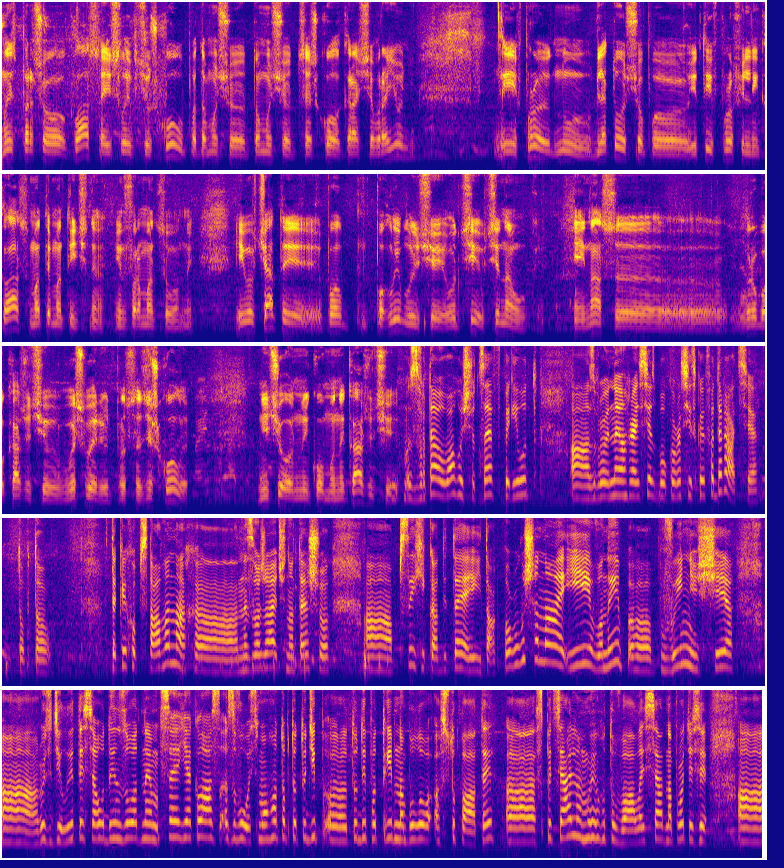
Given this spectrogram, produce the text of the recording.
Ми з першого класу йшли в цю школу, тому що, тому що це школа краще в районі. І ну, для того, щоб е, йти в профільний клас, математично інформаційний, і вивчати, поглиблюючи оці ці науки. І нас, е, грубо кажучи, вишвирюють просто зі школи. нічого нікому не кажучи. Звертаю увагу, що це в період збройної агресії з боку Російської Федерації. Тобто в таких обставинах, незважаючи на те, що психіка дітей і так порушена, і вони повинні ще розділитися один з одним. Це є клас з восьмого, тобто тоді е, туди потрібно було вступати. Спеціально ми готувалися на протязі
